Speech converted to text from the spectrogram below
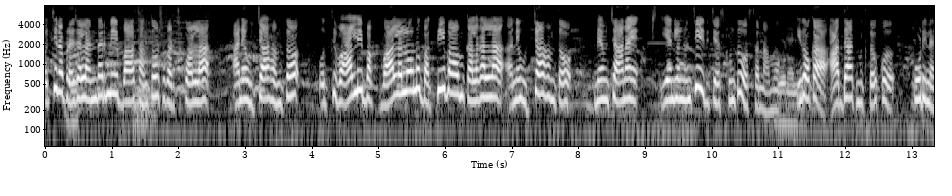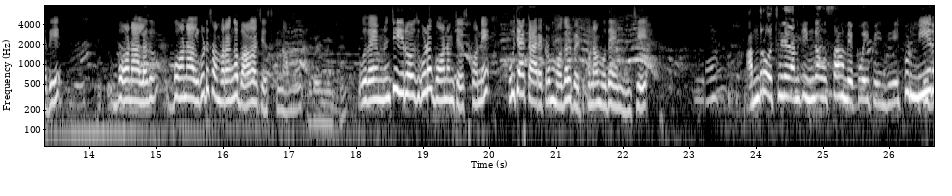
వచ్చిన ప్రజలందరినీ బాగా సంతోషపరచుకోవాలా అనే ఉత్సాహంతో వచ్చి వాళ్ళ భక్ వాళ్ళలోనూ భక్తిభావం కలగల్లా అనే ఉత్సాహంతో మేము చాలా ఏండ్ల నుంచి ఇది చేసుకుంటూ వస్తున్నాము. ఇది ఒక ఆధ్యాత్మికతో కూడినది. బోనాలదు బోనాలు కూడా సంబరంగా బాగా చేసుకున్నాము. ఉదయం నుంచి? ఈ రోజు కూడా బోనం చేసుకొని పూజా కార్యక్రమం మొదలు పెట్టుకున్నాం ఉదయం నుంచి. అందరూ వచ్చినదానికి ఇంకా ఉత్సాహం ఎక్కువైపోయింది. ఇప్పుడు మీరు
